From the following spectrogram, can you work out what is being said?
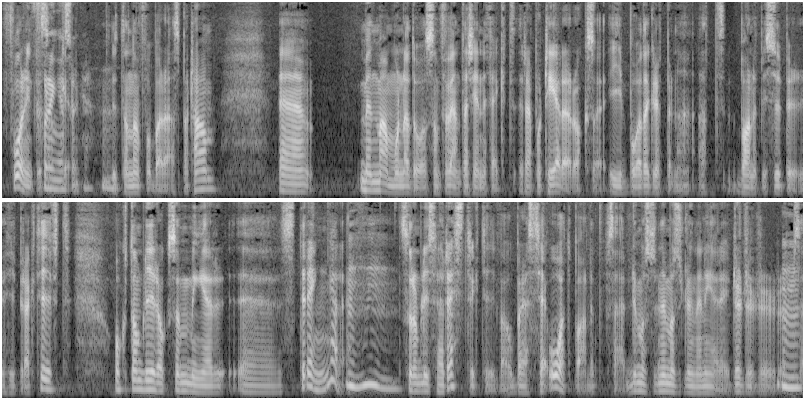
får inte Får socker. socker. Mm. Utan de får bara aspartam. Eh, men mammorna då som förväntar sig en effekt rapporterar också i båda grupperna att barnet blir superhyperaktivt. Och de blir också mer eh, strängare. Mhm. Så de blir så här restriktiva och börjar säga åt barnet. Så här, du måste, nu måste lugna ner dig. Mm. Så,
